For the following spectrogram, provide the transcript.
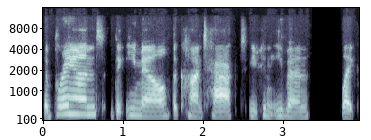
the brand, the email, the contact. You can even like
